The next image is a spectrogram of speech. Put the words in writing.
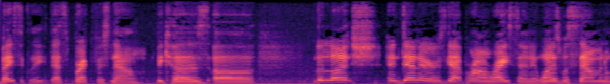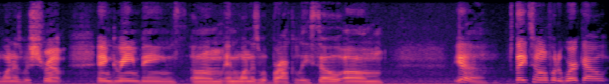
Basically, that's breakfast now because uh, the lunch and dinner has got brown rice in it. One is with salmon and one is with shrimp and green beans um, and one is with broccoli. So, um, yeah, stay tuned for the workout.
